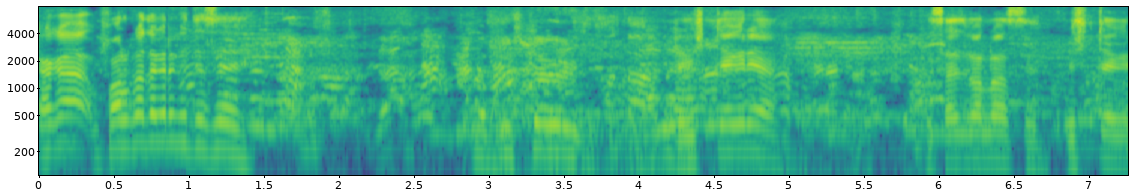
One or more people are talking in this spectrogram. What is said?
কাকা, ফল কত করে কিনতেছে বিশ টাকা সাইজ ভালো আছে, বিশ টাকা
